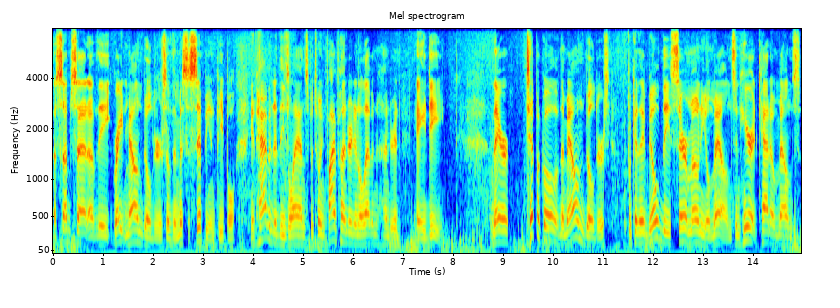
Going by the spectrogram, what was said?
a subset of the great mound builders of the Mississippian people, inhabited these lands between 500 and 1100 AD. They're typical of the mound builders because they build these ceremonial mounds. And here at Caddo Mounds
